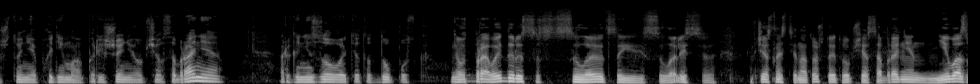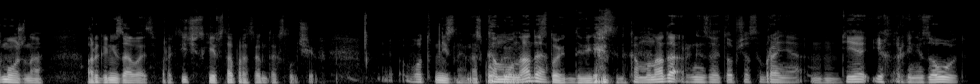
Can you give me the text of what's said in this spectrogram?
что необходимо по решению общего собрания организовывать этот допуск. Но вот провайдеры ссылаются и ссылались, э, в частности, на то, что это общее собрание невозможно организовать практически в 100% случаев. Вот не знаю, насколько кому надо, стоит доверять. Кому надо организовать общее собрание, угу. те их организовывают,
